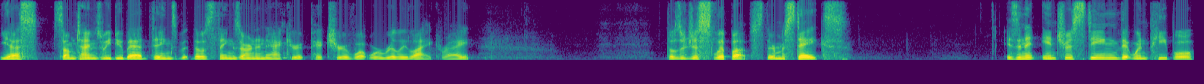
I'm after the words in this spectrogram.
Yes, sometimes we do bad things, but those things aren't an accurate picture of what we're really like, right? Those are just slip ups, they're mistakes. Isn't it interesting that when people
